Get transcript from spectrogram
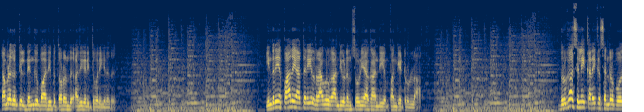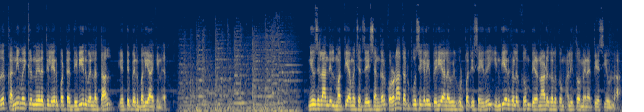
தமிழகத்தில் டெங்கு பாதிப்பு தொடர்ந்து அதிகரித்து வருகிறது. இன்றைய பாத யாத்திரையில் ராகுல் காந்தியுடன் சோனியா காந்தியும் பங்கேற்றுள்ளார். துர்கா சிலை கரைக்கு சென்றபோது கன்னிமைக்கும் நேரத்தில் ஏற்பட்ட திடீர் வெள்ளத்தால் எட்டு பேர் பலியாகினர். நியூசிலாந்தில் மத்திய அமைச்சர் ஜெய்சங்கர் கொரோனா தடுப்பூசிகளை பெரிய அளவில் உற்பத்தி செய்து இந்தியர்களுக்கும் பிற நாடுகளுக்கும் அளித்தோம் என பேசியுள்ளார்.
